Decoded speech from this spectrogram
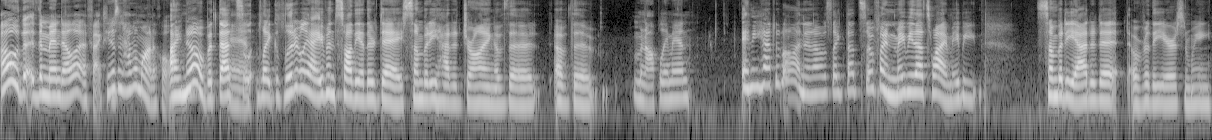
Oh, the, the Mandela effect. He doesn't have a monocle. I know, but that's Yeah. like literally. I even saw the other day somebody had a drawing of the of the, Monopoly man. And he had it on, and I was like, that's so fun. Maybe that's why. Maybe somebody added it over the years, and we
